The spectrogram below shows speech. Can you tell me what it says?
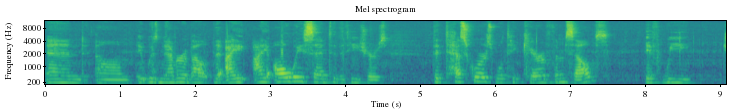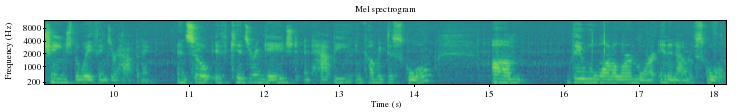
and um, it was never about the. I I always said to the teachers, the test scores will take care of themselves if we change the way things are happening. And so if kids are engaged and happy in coming to school, um, they will want to learn more in and out of school.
